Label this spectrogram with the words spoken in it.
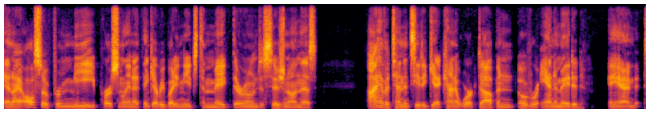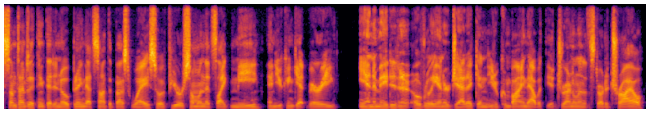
And I also, for me personally, and I think everybody needs to make their own decision on this, I have a tendency to get kind of worked up and over animated. And sometimes I think that in opening, that's not the best way. So if you're someone that's like me and you can get very animated and overly energetic and you know combine that with the adrenaline at the start of trial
